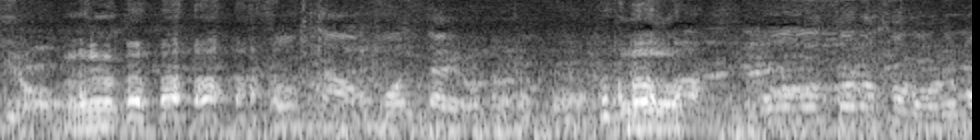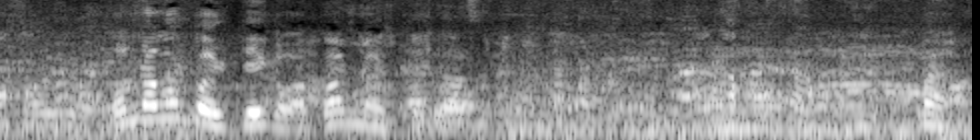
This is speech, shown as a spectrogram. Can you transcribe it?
いいよあそんなん思いたいよ俺ももう。あもうそろそろ俺もそういうのこんなこと言っていいかわかんないですけど。あのまあ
